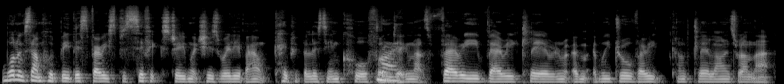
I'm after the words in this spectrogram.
one example would be this very specific stream, which is really about capability and core funding. Right. That's very, very clear, and, um, and we draw very kind of clear lines around that.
